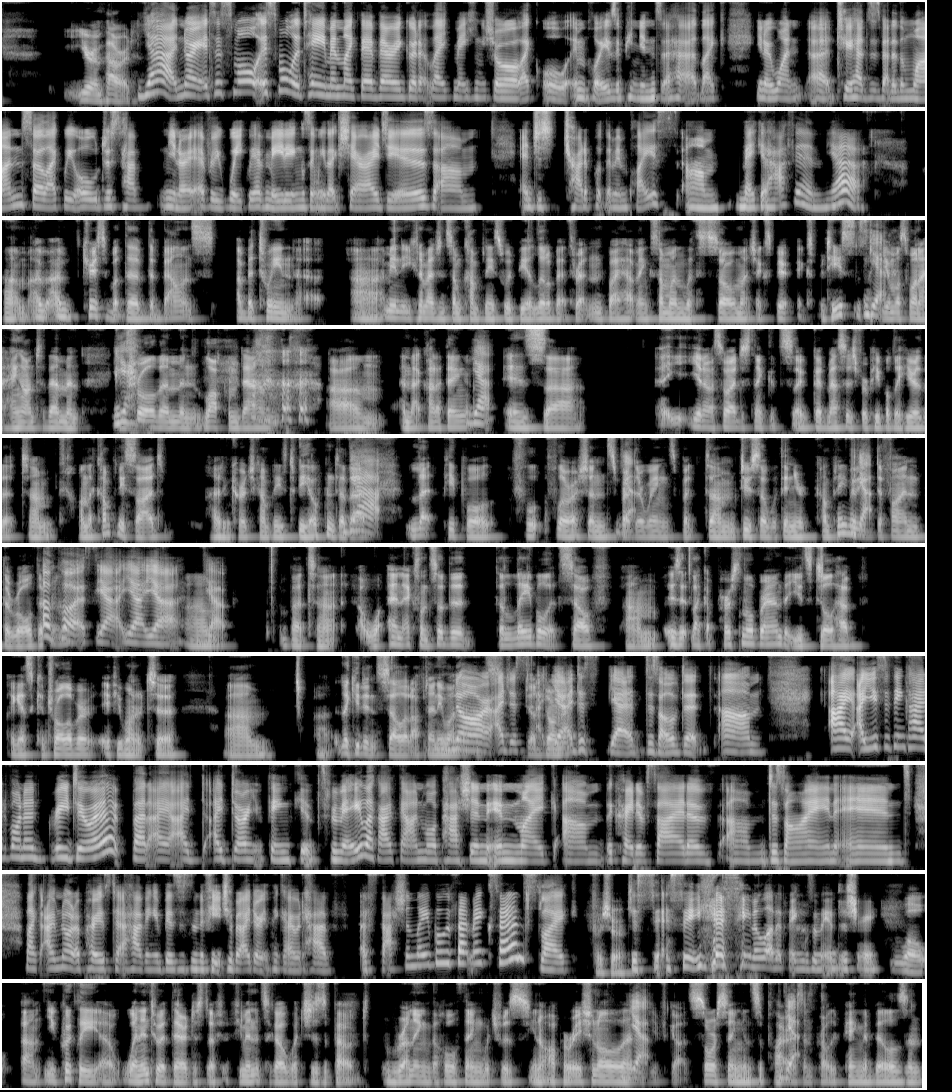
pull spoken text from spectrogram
you're empowered. Yeah, no, it's a small, a smaller team, and like they're very good at like making sure like all employees' opinions are heard. Like you know, one, uh, two heads is better than one. So like we all just have you know every week we have meetings and we like share ideas, um, and just try to put them in place, um, make it happen. Yeah. Um, I'm, I'm curious about the the balance uh, between uh, uh, I mean, you can imagine some companies would be a little bit threatened by having someone with so much exper- expertise. Like yeah. You almost want to hang on to them and control yeah. them and lock them down, um, and that kind of thing. Yeah, is uh, you know. So I just think it's a good message for people to hear that um, on the company side. I'd encourage companies to be open to that. Yeah. Let people fl- flourish and spread yeah. their wings, but um, do so within your company. Maybe define the role differently. Of course, yeah, yeah, yeah, um, yeah. But uh, and excellent. So the the label itself, um, is it like a personal brand that you'd still have, I guess, control over if you wanted to? Um, uh, like you didn't sell it off to anyone. No, I just yeah, I just yeah dissolved it. Um, I, I used to think I'd want to redo it, but I, I I don't think it's for me. Like I found more passion in like um, the creative side of um, design, and like I'm not opposed to having a business in the future, but I don't think I would have a fashion label, if that makes sense. Like for sure, just seeing yeah, seen a lot of things in the industry. Well, um, you quickly uh, went into it there just a, few minutes ago, which is about running the whole thing, which was you know operational, and yeah. you've got sourcing and suppliers, yes. and probably paying the bills and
